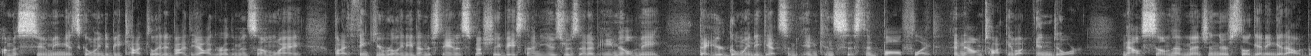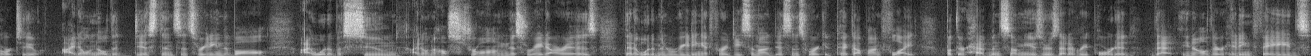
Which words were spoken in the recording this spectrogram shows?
I'm assuming it's going to be calculated by the algorithm in some way, but I think you really need to understand, especially based on users that have emailed me, that you're going to get some inconsistent ball flight. And now I'm talking about indoor. Now, some have mentioned they're still getting it outdoor too. I don't know the distance it's reading the ball. I would have assumed, I don't know how strong this radar is, that it would have been reading it for a decent amount of distance where it could pick up on flight, but there have been some users that have reported that, you know, they're hitting fades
